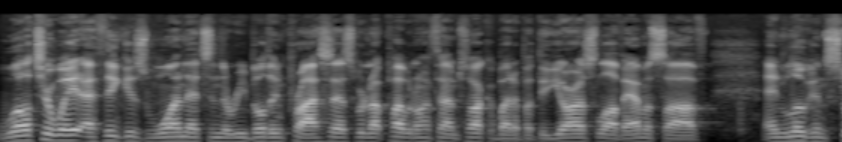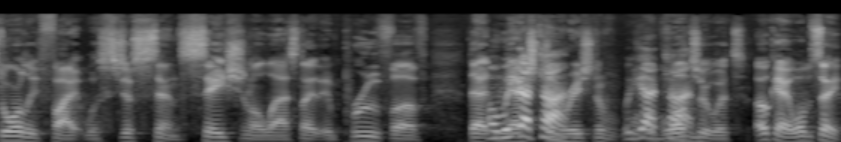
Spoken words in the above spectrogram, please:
Welterweight, I think, is one that's in the rebuilding process. We're not probably don't have time to talk about it, but the Yaroslav Amosov and Logan Storley fight was just sensational last night, and proof of that Oh, next generation of, We got of welterweights. Okay, well, I'm saying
